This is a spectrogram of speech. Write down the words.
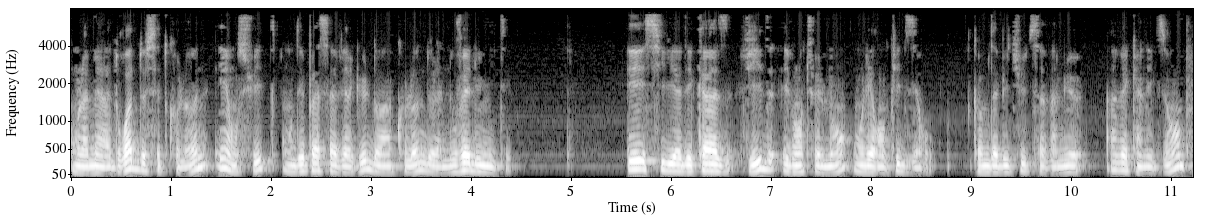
on la met à droite de cette colonne et ensuite on déplace la virgule dans la colonne de la nouvelle unité. Et s'il y a des cases vides, éventuellement, on les remplit de zéro. Comme d'habitude, ça va mieux avec un exemple.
